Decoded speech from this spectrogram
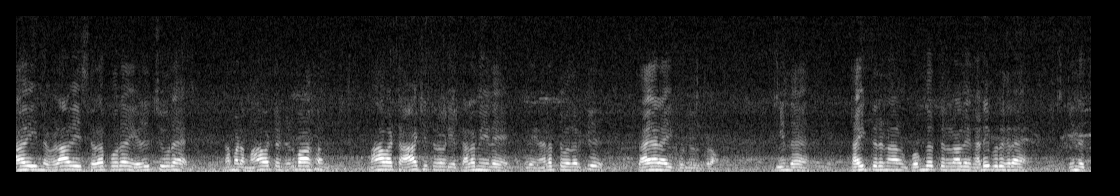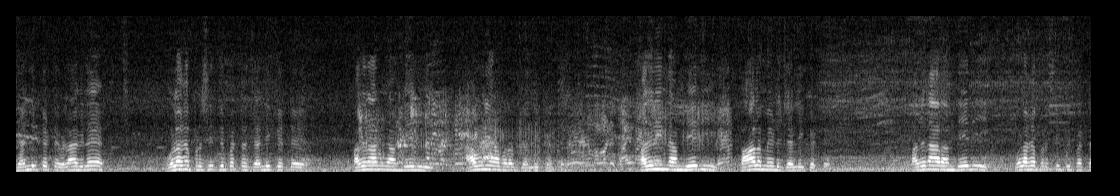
ஆகவே இந்த விழாவை சிறப்புற எழுச்சியுற நம்மட மாவட்ட நிர்வாகம் மாவட்ட ஆட்சித்தலைவருடைய தலைமையிலே இதை நடத்துவதற்கு தயாராகி கொண்டிருக்கிறோம். இந்த தை திருநாள் பொங்கல் திருநாளில் நடைபெறுகிற இந்த ஜல்லிக்கட்டு விழாவிலே உலக பிரசித்தி பெற்ற ஜல்லிக்கட்டு பதினான்காம் தேதி அவனியாபுரம் ஜல்லிக்கட்டு. பதினைந்தாம் தேதி பாலமேடு ஜல்லிக்கட்டு. பதினாறாம் தேதி உலக பிரசித்தி பெற்ற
